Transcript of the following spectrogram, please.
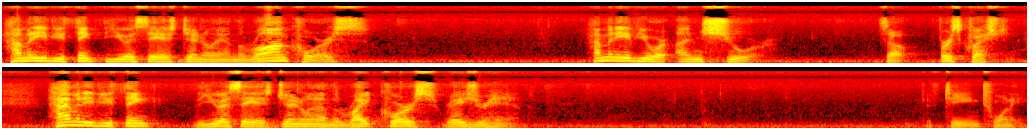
How many of you think the USA is generally on the wrong course? How many of you are unsure? So, first question. How many of you think the USA is generally on the right course? Raise your hand. 15, 20.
